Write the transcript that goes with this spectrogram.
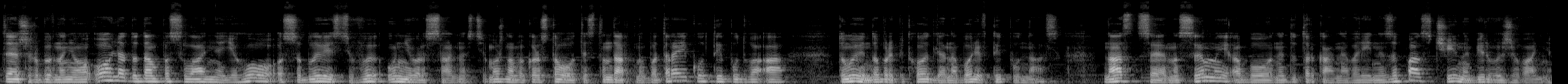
Теж робив на нього огляд, додам посилання. Його особливість в універсальності. Можна використовувати стандартну батарейку типу 2А, тому він добре підходить для наборів типу NAS. NAS – це носимий або недоторканий аварійний запас чи набір виживання.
